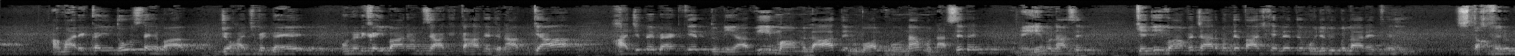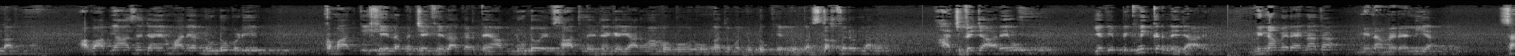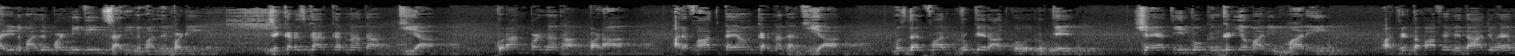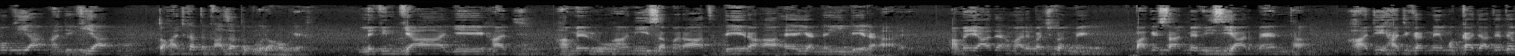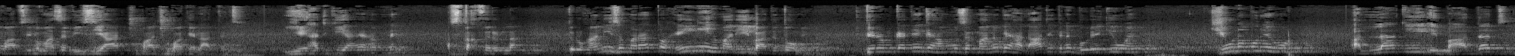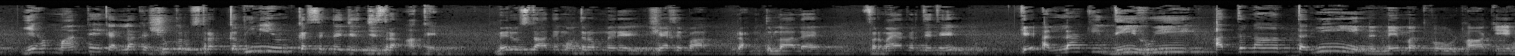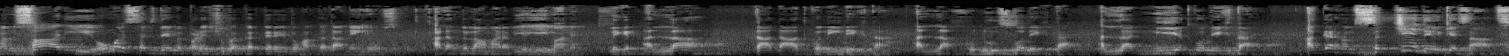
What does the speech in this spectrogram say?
ہمارے کئی دوست احباب جو حج پہ گئے، انہوں نے کئی بار ہم سے آگے کہا کہ جناب، کیا حج پہ بیٹھ کے دنیاوی معاملات انوالو ہونا مناسب ہے؟ نہیں ہے مناسب۔ کہ جی وہاں پہ چار بندے تاش کھیل رہے تھے، مجھے بھی بلا رہے تھے۔ استغفر اللہ۔ اب آپ یہاں سے جائیں، ہمارے یہاں لوڈو بڑی کمال کی کھیل ہے، بچے کھیلا کرتے ہیں۔ آپ لوڈو ایک ساتھ لے جائیں کہ یار وہاں وہ بور ہوں گا تو میں لوڈو کھیل لوں گا۔ استغفر اللہ۔ حج پہ جا رہے ہو، یا کہ پکنک کرنے جا رہے ہو۔ مینا میں رہنا تھا، مینا میں رہ لیا۔ ساری نمازیں پڑھنی تھی، ساری نمازیں پڑھی۔ ذکر اذکار کرنا تھا، کیا۔ قرآن پڑھنا تھا، پڑھا۔ عرفات قیام کرنا تھا، کیا۔ مزدلفہ رکے، رات کو رکے۔ شیاطین کو کنکریاں ماری ماری۔ اور پھر طواف ودا جو ہے وہ کیا؟ ہاں جی کیا۔ تو حج کا تقاضا تو پورا ہو گیا۔ لیکن کیا یہ حج ہمیں روحانی ثمرات دے رہا ہے یا نہیں دے رہا ہے؟ ہمیں یاد ہے ہمارے بچپن میں پاکستان میں وی سی آر بین تھا۔ حاجی حج کرنے مکہ جاتے تھے، واپسی وہاں سے وی سی آر چھپا چھپا کے لاتے تھے۔ یہ حج کیا ہے ہم نے؟ استغفر اللہ تو روحانی ثمرات تو ہے ہی نہیں ہماری عبادتوں میں۔ پھر ہم کہتے ہیں کہ ہم مسلمانوں کے حالات اتنے برے کیوں ہیں؟ کیوں نہ برے ہوں؟ اللہ کی عبادت، یہ ہم مانتے ہیں کہ اللہ کا شکر اس طرح کبھی نہیں ہم کر سکتے جس طرح حق ہے۔ میرے استاد محترم، میرے شیخ پاک رحمۃ اللہ علیہ فرمایا کرتے تھے کہ اللہ کی دی ہوئی ادنا ترین نعمت کو اٹھا کے ہم ساری عمر سجدے میں پڑے شکر کرتے رہے تو حق ادا نہیں ہو سکتا۔ الحمد للہ ہمارا بھی یہی ایمان ہے۔ لیکن اللہ تعداد کو نہیں دیکھتا، اللہ خلوص کو دیکھتا ہے، اللہ نیت کو دیکھتا ہے۔ اگر ہم سچے دل کے ساتھ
